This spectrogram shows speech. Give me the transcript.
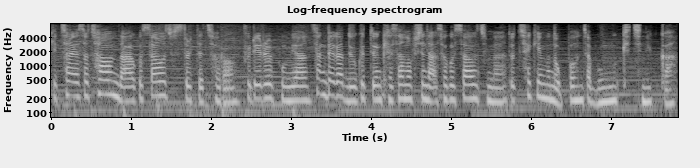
기차에서 처음 나하고 싸워줬을 때처럼 불의를 보면 상대가 누구든 계산 없이 나서고 싸우지만 또 책임은 오빠 혼자 묵묵히 지니까.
